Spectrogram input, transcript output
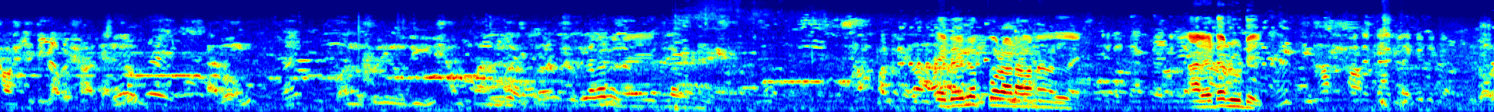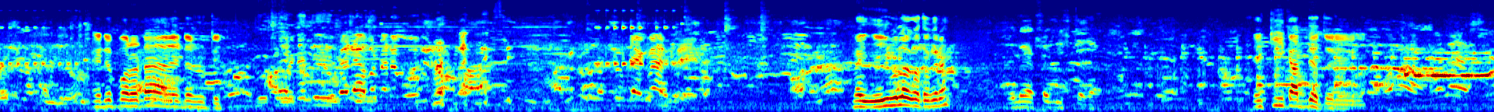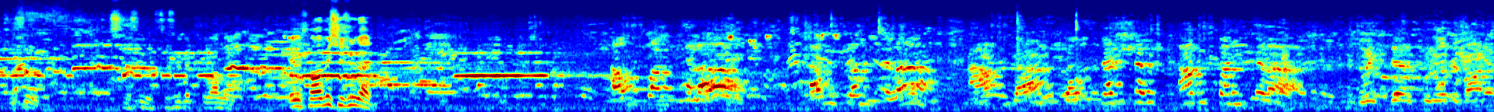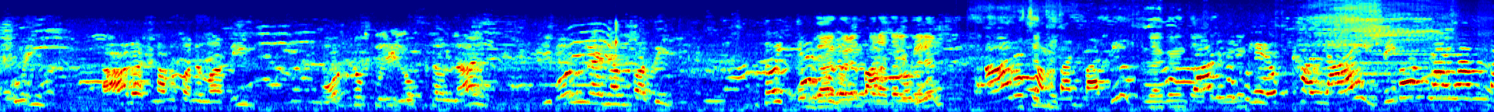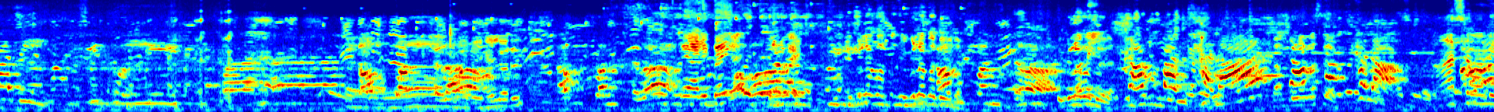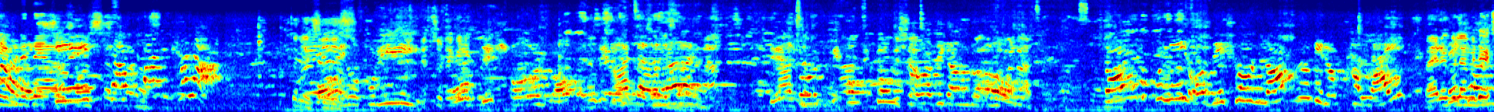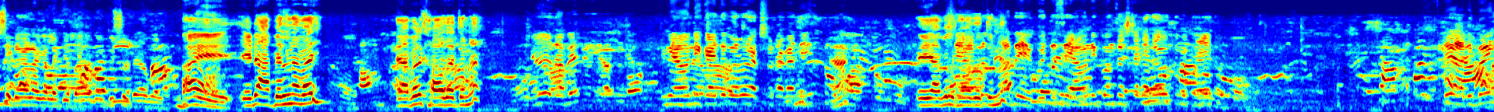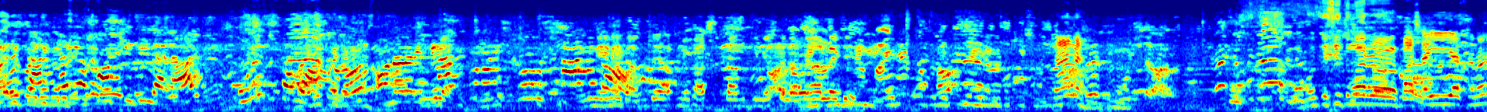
সংস্কৃতি গবেষণা কেন্দ্র এবং কর্ণফুলী নদী সম্পান এটা হলো পরাটা বানানোর লাইন আর এটা রুটি। এটা পরোটা আর এটা রুটি। ভাই এইগুলো কত করে? একশো বিশ টাকা। এ কি কাঠ দিয়ে তৈরি এগুলো? শিশু শিশু তো ভালো এই সবই শিশু কাঠ সম্পান খেলা। সম্পান খেলা আমদার পঞ্চাশটার সম্পান খেলা দৈত্যের পুরোত করি আর সম্পান মাটি অন্য পুরী লোকসান নাই জীবন নাইলাম বাদি যা করেন তাড়াতাড়ি করেন। আর সম্মান বাজি। যা করেন তাড়াতাড়ি করেন। ফুলে রক্ষা লাই জীবন লাইলাম বাজি। খেলা হ্যালো রে সম্পান খেলা আরিফ ভাই। এগুলো কত এগুলো কত? এগুলো কত? খেলা সম্মান আচ্ছা আমি এমনিতে যে ভাই এটা আপেল না ভাই? আপেল খাওয়া যাইতো না? তুমি খাইতে পারো একশো টাকা দিয়ে। হ্যাঁ এই আপেল খাওয়া যেত না? কইতেছে এখনই পঞ্চাশ টাকা দাও তুমি খাই দাও আরিফ ভাই, বলতেছি তোমার বাসাই আছে না?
